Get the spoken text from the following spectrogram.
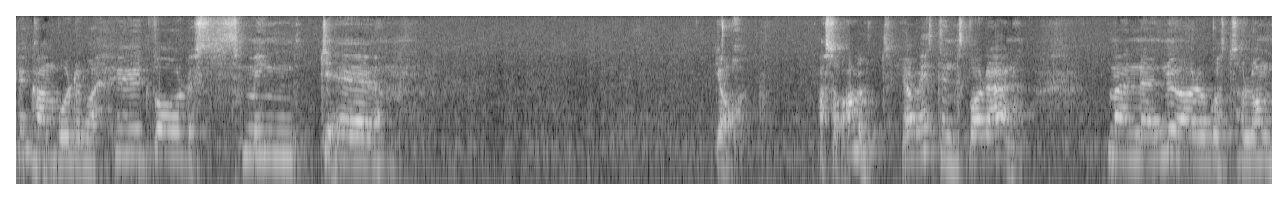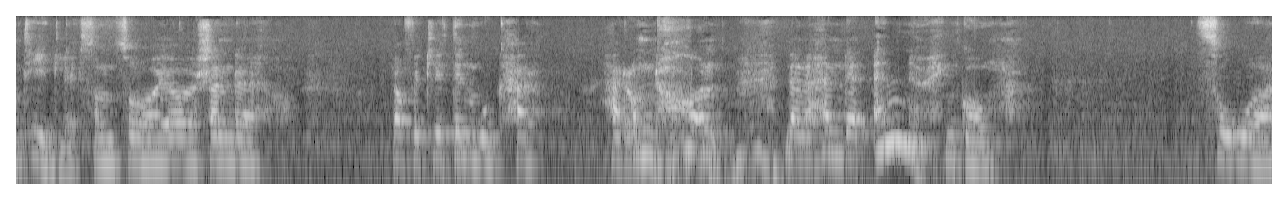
det kan både vara hudvård, smink, eh, ja, alltså allt. Jag vet inte vad det är. Men eh, nu har det gått så lång tid liksom så jag kände, jag fick lite nog här, häromdagen när det hände ännu en gång. Så,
